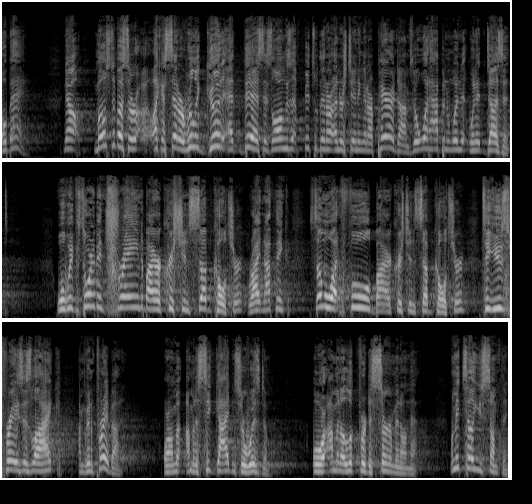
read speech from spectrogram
Obey. Now, most of us are, like I said, are really good at this as long as it fits within our understanding and our paradigms. But what happens when it, when it doesn't? Well, we've sort of been trained by our Christian subculture, right? And I think somewhat fooled by our Christian subculture to use phrases like, I'm going to pray about it, or I'm, I'm going to seek guidance or wisdom, or I'm going to look for discernment on that. Let me tell you something.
